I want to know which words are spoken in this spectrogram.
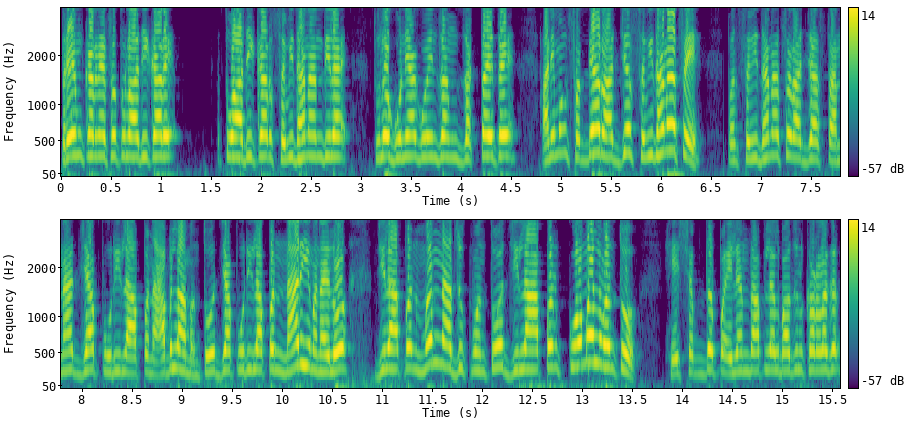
प्रेम करण्याचा तुला अधिकार आहे. तो अधिकार संविधानाने दिलाय. तुला गुन्ह्या गोविंद जगता येते आणि मग सध्या राज्य संविधानाचं आहे. पण संविधानाचं राज्य असताना ज्या पुरीला आपण आबला म्हणतो ज्या पुरीला आपण नारी म्हणायलो जिला आपण मन नाजूक म्हणतो जिला आपण कोमल म्हणतो हे शब्द पहिल्यांदा आपल्याला बाजूला करावं लागेल.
